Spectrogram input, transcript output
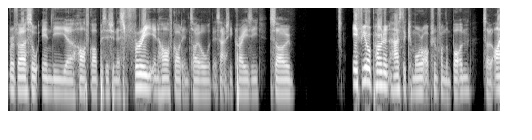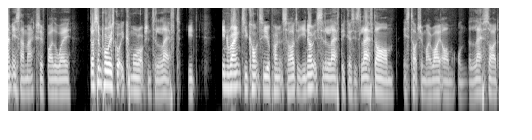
reversal in the uh, half guard position. There's three in half guard in total. It's actually crazy. So if your opponent has the Kimura option from the bottom, so I'm Islam Makhachev, by the way, Dustin Poirier's got your Kimura option to the left. You, in ranked, you can't see your opponent's HUD. You know it's to the left because his left arm is touching my right arm on the left side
